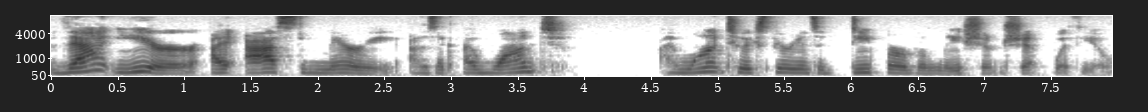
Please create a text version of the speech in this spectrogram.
that year, I asked Mary, I was like, I want, I want to experience a deeper relationship with you.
